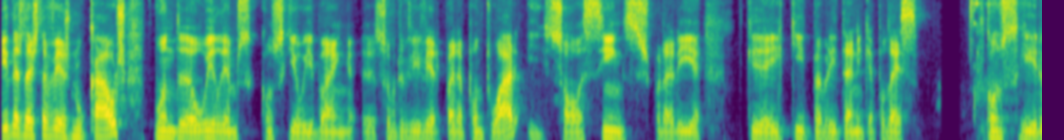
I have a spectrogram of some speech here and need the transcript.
corridas, desta vez no caos, onde a Williams conseguiu ir bem eh, sobreviver para pontuar e só assim se esperaria que a equipa britânica pudesse conseguir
